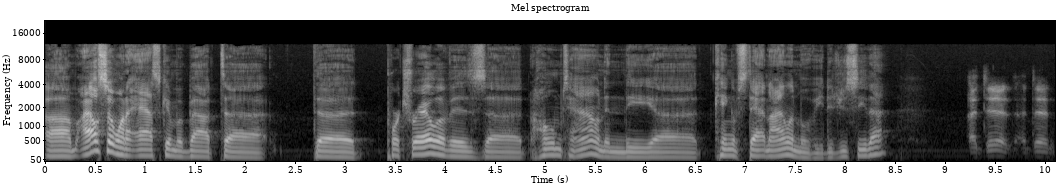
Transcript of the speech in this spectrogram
Um, I also want to ask him about uh, the portrayal of his uh, hometown in the uh, King of Staten Island movie. Did you see that? I did. I did.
